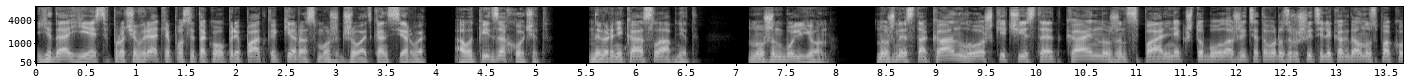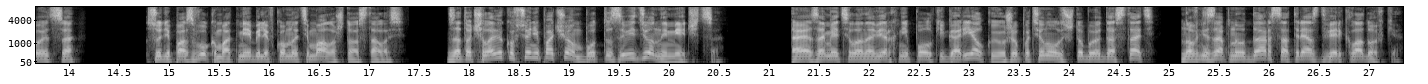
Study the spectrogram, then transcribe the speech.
Еда есть. Впрочем, вряд ли после такого припадка Кера сможет жевать консервы. А вот пить захочет. Наверняка ослабнет. Нужен бульон. Нужны стакан, ложки, чистая ткань, нужен спальник, чтобы уложить этого разрушителя, когда он успокоится. Судя по звукам, от мебели в комнате мало что осталось. Зато человеку все нипочем, будто заведенный мечется. Ая заметила на верхней полке горелку и уже потянулась, чтобы ее достать, но внезапный удар сотряс дверь кладовки.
